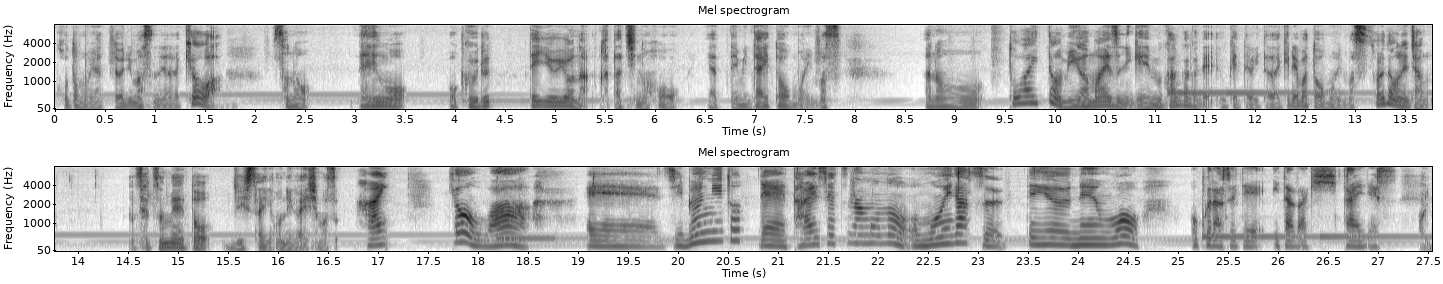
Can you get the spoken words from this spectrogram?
こともやっておりますので、今日はその念を送るっていうような形の方をやってみたいと思います。あのとは言っても身構えずにゲーム感覚で受けていただければと思います。それではお姉ちゃん、説明と実際お願いします。はい。今日は、えー、自分にとって大切なものを思い出すっていう念を送らせていただきたいです。はい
